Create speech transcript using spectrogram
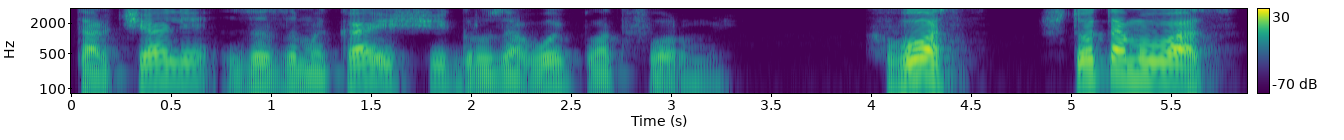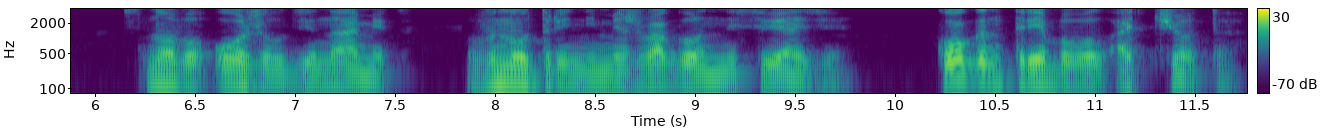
торчали за замыкающей грузовой платформой. «Хвост! Что там у вас?» Снова ожил динамик внутренней межвагонной связи. Коган требовал отчета.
